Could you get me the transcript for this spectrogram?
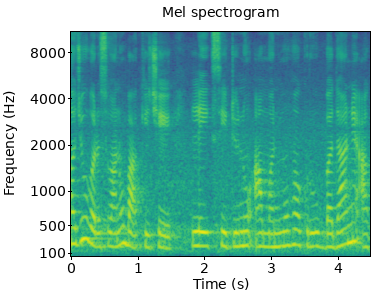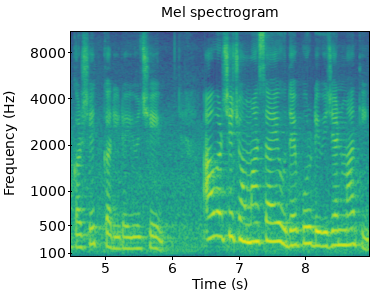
હજુ વરસવાનું બાકી છે. લેક સિટીનું આ મનમોહક રૂપ બધાને આકર્ષિત કરી રહ્યું છે. આ વર્ષે ચોમાસાએ ઉદયપુર ડિવિઝનમાંથી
